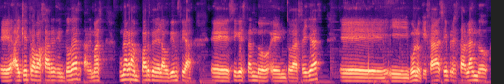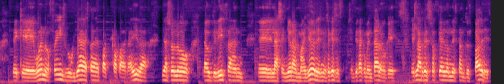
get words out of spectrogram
Eh, hay que trabajar en todas. Además, una gran parte de la audiencia eh, sigue estando en todas ellas. Eh, y bueno, quizás siempre se está hablando de que, bueno, Facebook ya está de capa de caída, ya solo la utilizan las señoras mayores, no sé qué se, se empieza a comentar, o que es la red social donde están tus padres.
